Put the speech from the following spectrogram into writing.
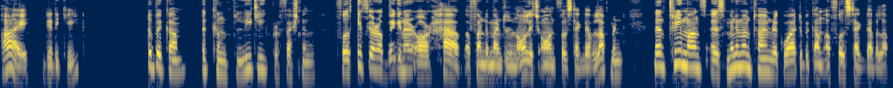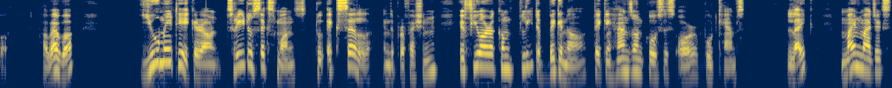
I dedicate to become a completely professional full If you're a beginner or have a fundamental knowledge on full stack development, then three months is minimum time required to become a full stack developer. However, You may take around 3 to 6 months to excel in the profession if you are a complete beginner taking hands-on courses or boot camps like MindMajix's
